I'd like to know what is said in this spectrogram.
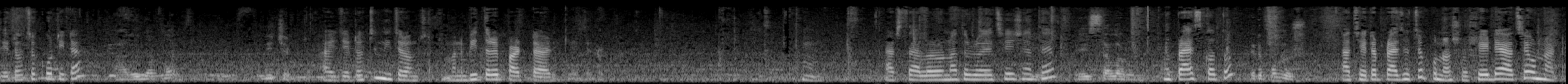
যেটা হচ্ছে কোটিটা। আর যেটা হচ্ছে নিচের অংশ মানে ভিতরের পার্টটা আর কি। হুম। আর স্যালোরোনা তো রয়েছেই সাথে। প্রাইস কত? এটা পনেরোশো। আচ্ছা এটা প্রাইস হচ্ছে পনেরোশো। শেডে আছে ওনাটা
